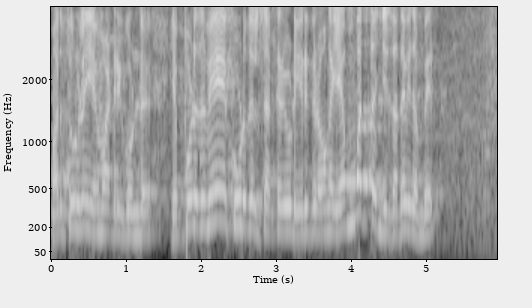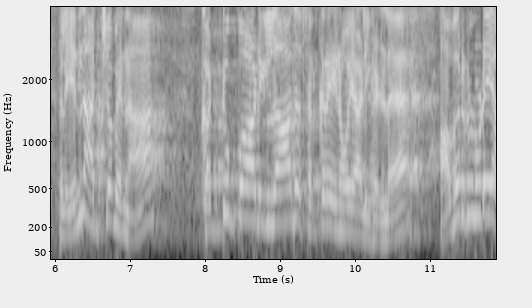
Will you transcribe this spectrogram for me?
மருத்துவர்களையும் ஏமாற்றி கொண்டு எப்பொழுதுமே கூடுதல் சர்க்கரையோடு இருக்கிறவங்க எண்பத்தஞ்சு சதவீதம் பேர். இதில் என்ன அச்சம் என்ன? கட்டுப்பாடு இல்லாத சர்க்கரை நோயாளிகளில் அவர்களுடைய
